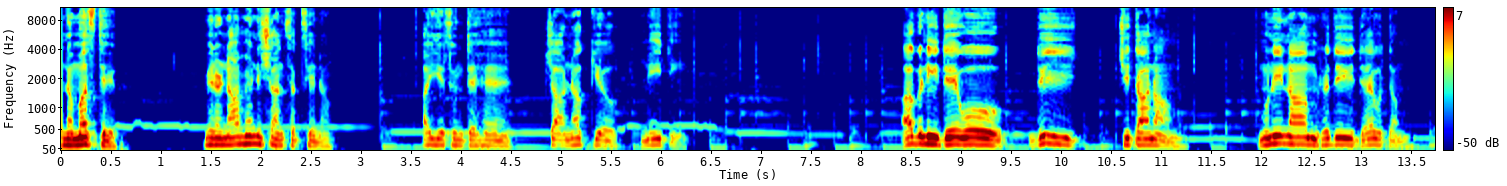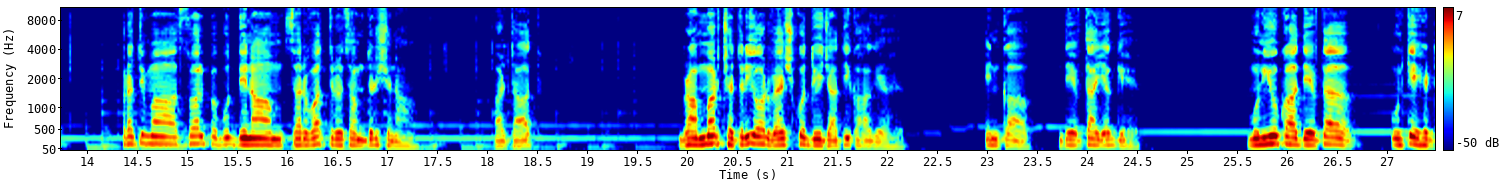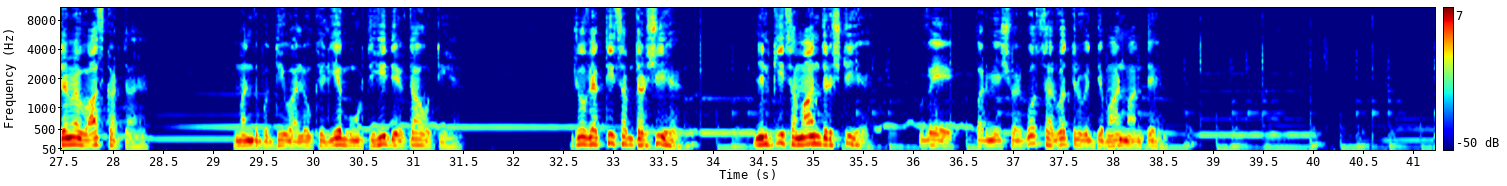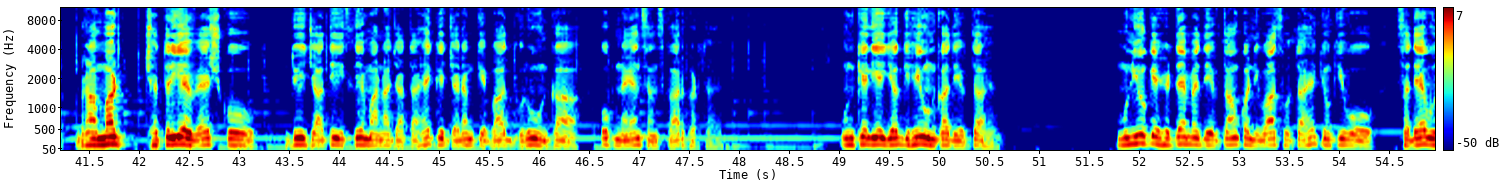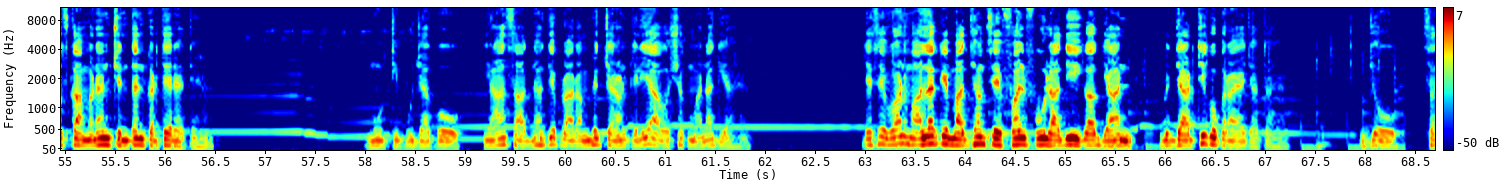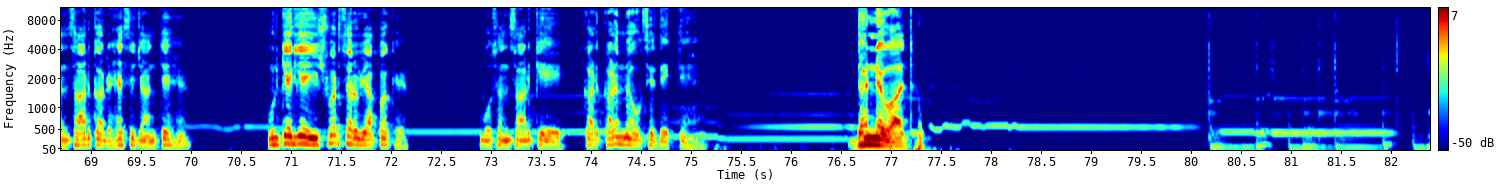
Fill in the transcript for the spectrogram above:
नमस्ते। मेरा नाम है निशान सक्सेना। आइए सुनते हैं चाणक्य नीति। अग्नि देवो द्विचितानाम मुनि नाम हृदय देवतम प्रतिमा स्वल्प बुद्धिनाम सर्वत्र समदृशना अर्थात, ब्राह्मण क्षत्रिय और वैश्य को द्विजाति कहा गया है। इनका देवता यज्ञ है। मुनियों का देवता उनके हृदय में वास करता है। मंद बुद्धि वालों के लिए मूर्ति ही देवता होती है। जो व्यक्ति समदर्शी है, जिनकी समान दृष्टि है, वे परमेश्वर को सर्वत्र विद्यमान मानते हैं। ब्राह्मण क्षत्रिय वैश्य को द्विजाति इसलिए माना जाता है कि जन्म के बाद गुरु उनका उपनयन संस्कार करता है। उनके लिए यज्ञ ही उनका देवता है। मुनियों के हृदय में देवताओं का निवास होता है क्योंकि वो सदैव उसका मनन चिंतन करते रहते हैं। मूर्ति पूजा को यहाँ साधना के प्रारंभिक चरण के लिए आवश्यक माना गया है। जैसे वर्णमाला के माध्यम से फल, फूल आदि का ज्ञान विद्यार्थी को कराया जाता है, जो संसार का रहस्य जानते हैं। उनके लिए ईश्वर सर्वव्यापक है। वो संसार के कड़कड़ में उसे देखते हैं। धन्यवाद।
